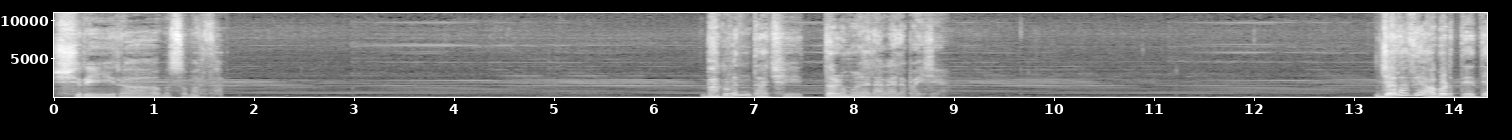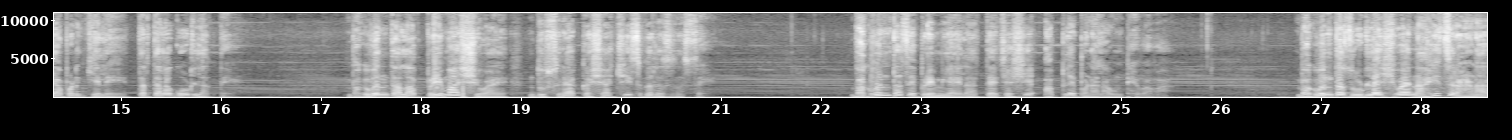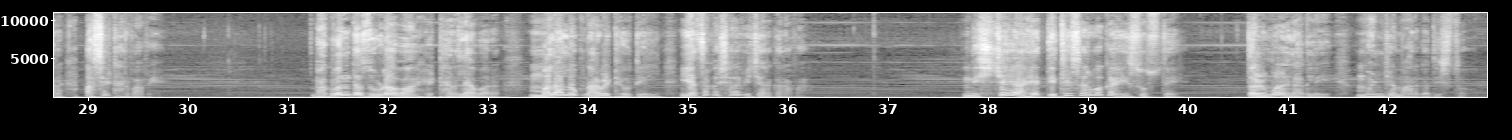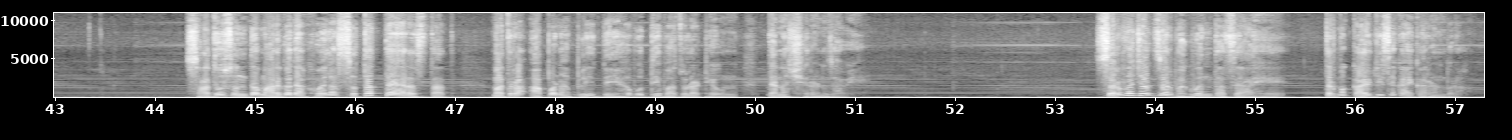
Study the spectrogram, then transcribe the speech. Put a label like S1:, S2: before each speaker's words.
S1: श्रीराम समर्थ. भगवंताची तळमळ लागायला पाहिजे. ज्याला जे आवडते ते आपण केले तर त्याला गोड लागते. भगवंताला प्रेमाशिवाय दुसऱ्या कशाचीच गरज नसते. भगवंताचे प्रेम यायला त्याच्याशी आपलेपणा लावून ठेवावा. भगवंत जोडल्याशिवाय नाहीच राहणार असे ठरवावे. भगवंत जोडावा हे ठरल्यावर मला लोक नावे ठेवतील याचा कशाला विचार करावा? निश्चय आहे तिथे सर्व काही सुचते. तळमळ लागली म्हणजे मार्ग दिसतो. साधू संत मार्ग दाखवायला सतत तयार असतात मात्र आपण आपली देहबुद्धी बाजूला ठेवून त्यांना शरण जावे. सर्व जग जर भगवंताचे आहे तर मग काळजीचं काय कारण बरं?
